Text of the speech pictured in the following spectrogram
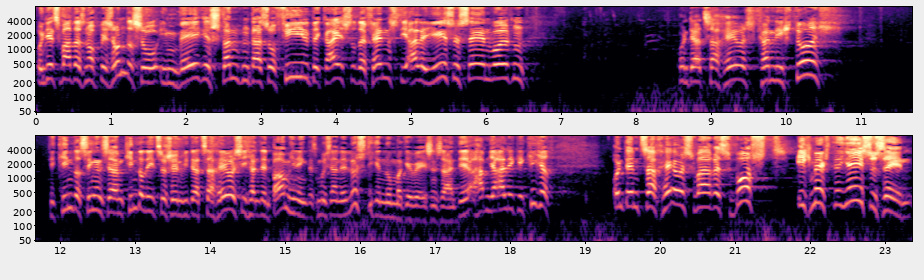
Und jetzt war das noch besonders so. Im Wege standen da so viel begeisterte Fans, die alle Jesus sehen wollten. Und der Zachäus kann nicht durch. Die Kinder singen es ja im Kinderlied so schön, wie der Zachäus sich an den Baum hinhing. Das muss ja eine lustige Nummer gewesen sein. Die haben ja alle gekichert. Und dem Zachäus war es Wurst. Ich möchte Jesus sehen.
